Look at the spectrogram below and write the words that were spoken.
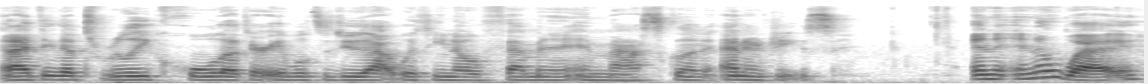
And I think that's really cool that they're able to do that with, you know, feminine and masculine energies. And in a way,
